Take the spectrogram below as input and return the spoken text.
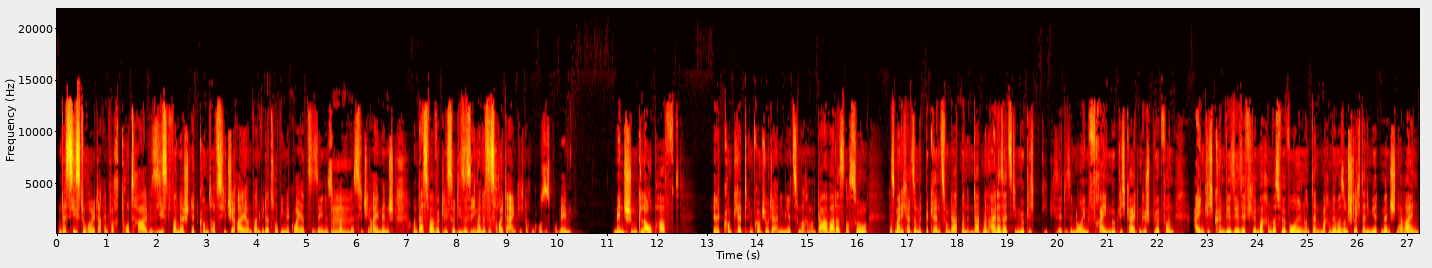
Und das siehst du heute einfach total. Du siehst, wann der Schnitt kommt auf CGI und wann wieder Toby Maguire zu sehen ist und mm. wann mhm. wieder CGI-Mensch. Und das war wirklich so dieses, ich meine, das ist heute eigentlich noch ein großes Problem, Menschen glaubhaft äh, komplett im Computer animiert zu machen. Und da war das noch so, das meine ich halt so mit Begrenzung. Da hat man, da hat man einerseits die möglich, die, diese, diese neuen freien Möglichkeiten gespürt von, eigentlich können wir sehr, sehr viel machen, was wir wollen, und dann machen wir mal so einen schlecht animierten Menschen da rein.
